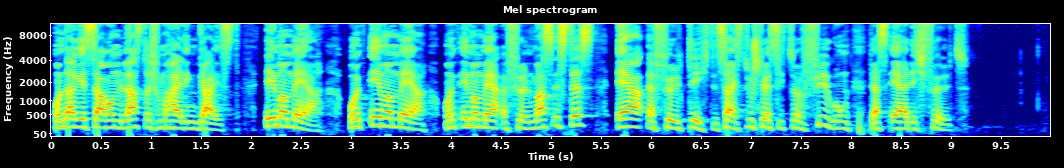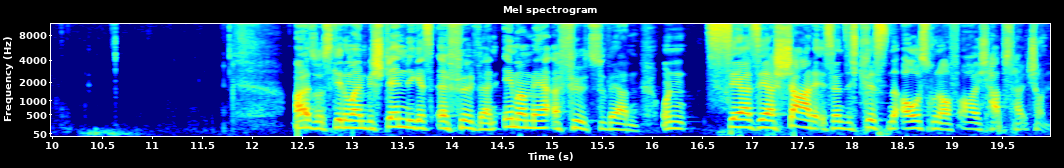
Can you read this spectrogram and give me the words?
Und da geht es darum, lasst euch vom Heiligen Geist immer mehr und immer mehr und immer mehr erfüllen. Was ist es? Er erfüllt dich. Das heißt, du stellst dich zur Verfügung, dass er dich füllt. Also es geht um ein beständiges Erfülltwerden, immer mehr erfüllt zu werden. Und sehr, sehr schade ist, wenn sich Christen ausruhen auf, oh, ich hab's halt schon.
